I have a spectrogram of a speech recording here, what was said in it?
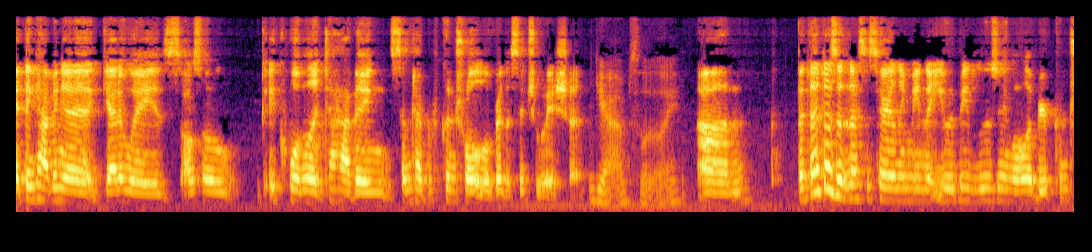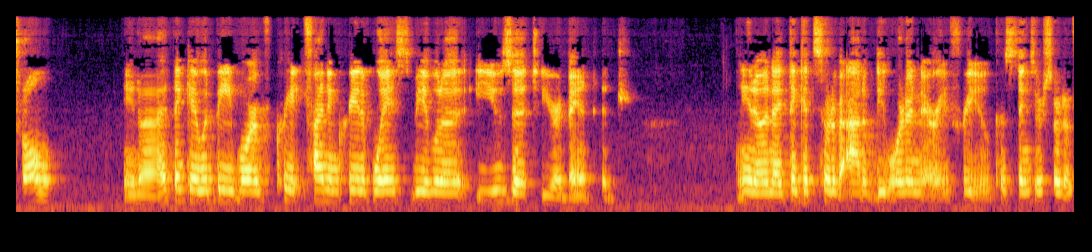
I think having a getaway is also equivalent to having some type of control over the situation. yeah absolutely Um, but that doesn't necessarily mean that you would be losing all of your control. You know, I think it would be more of create, finding creative ways to be able to use it to your advantage. You know, and I think it's sort of out of the ordinary for you because things are sort of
